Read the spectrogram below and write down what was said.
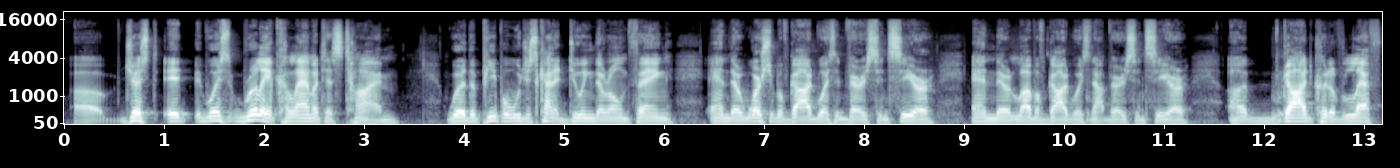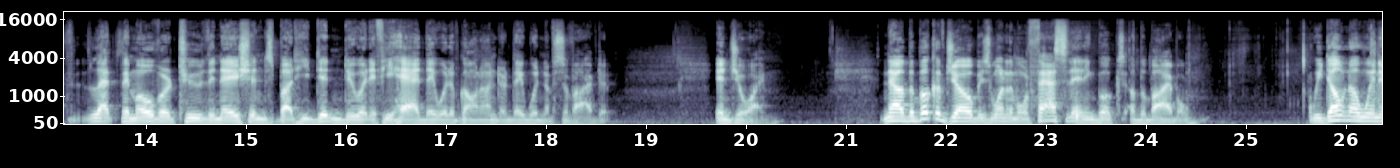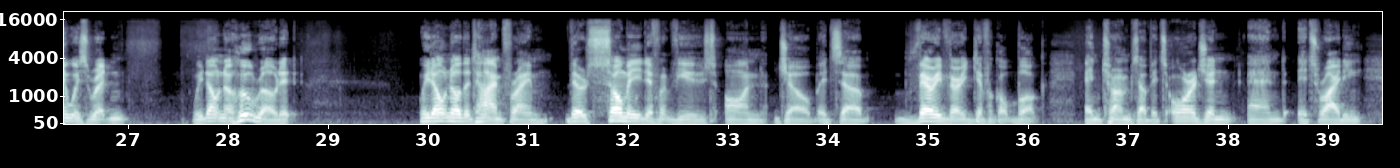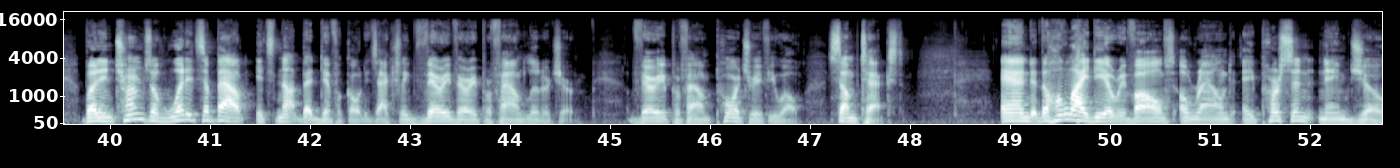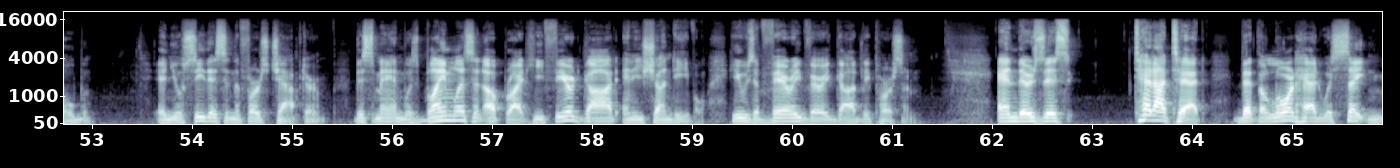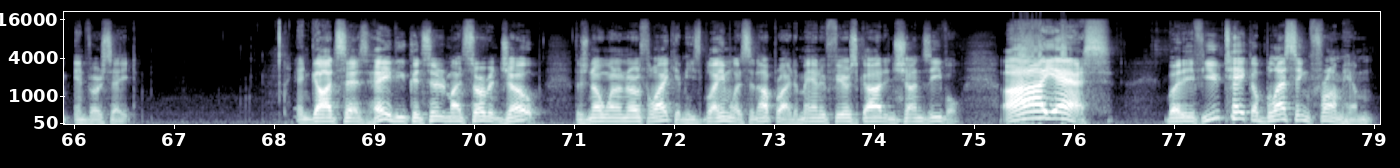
uh, just, it, it was really a calamitous time where the people were just kind of doing their own thing and their worship of God wasn't very sincere and their love of God was not very sincere. Uh, God could have left let them over to the nations, but He didn't do it. If He had, they would have gone under. They wouldn't have survived it. Enjoy. Now, the book of Job is one of the more fascinating books of the Bible. We don't know when it was written. We don't know who wrote it. We don't know the time frame. There's so many different views on Job. It's a very, very difficult book in terms of its origin and its writing. But in terms of what it's about, it's not that difficult. It's actually very, very profound literature, very profound poetry, if you will, some text. And the whole idea revolves around a person named Job. And you'll see this in the first chapter. This man was blameless and upright. He feared God and he shunned evil. He was a very, very godly person. And there's this tete a tete that the Lord had with Satan in verse 8. And God says, Hey, have you considered my servant Job? There's no one on earth like him. He's blameless and upright, a man who fears God and shuns evil. Ah, yes. But if you take a blessing from him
